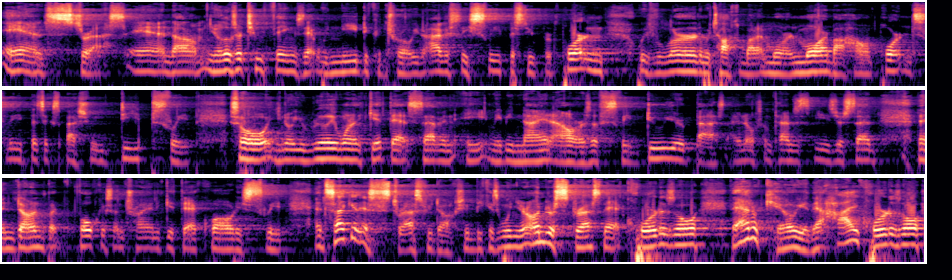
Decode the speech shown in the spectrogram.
and stress. And um, you know, those are two things that we need to control. You know, obviously sleep is super important. We've learned, we talk about it more and more about how important sleep is, especially deep sleep. So you know, you really want to get that seven, eight eight, maybe nine hours of sleep. Do your best. I know sometimes it's easier said than done, but focus on trying to get that quality sleep. And second is stress reduction because when you're under stress, that cortisol, that'll kill you. That high cortisol,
